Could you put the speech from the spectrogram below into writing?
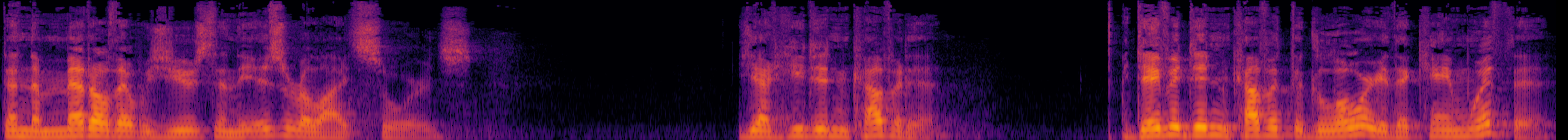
than the metal that was used in the Israelite swords. Yet he didn't covet it. David didn't covet the glory that came with it.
